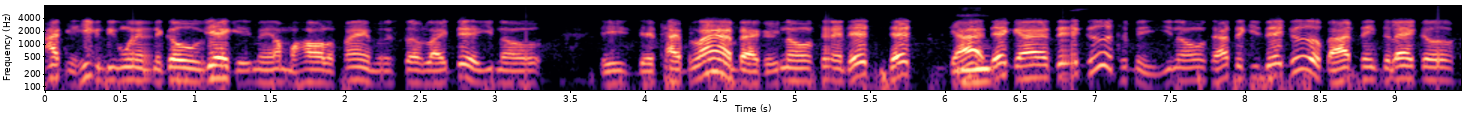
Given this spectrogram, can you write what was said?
I can he can be winning the gold jacket, man. I'm a Hall of Famer and stuff like that. You know. He's that type of linebacker, you know what I'm saying? That that guy, Mhm. that guy is that good to me, you know. I think he's that good, but I think the lack of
